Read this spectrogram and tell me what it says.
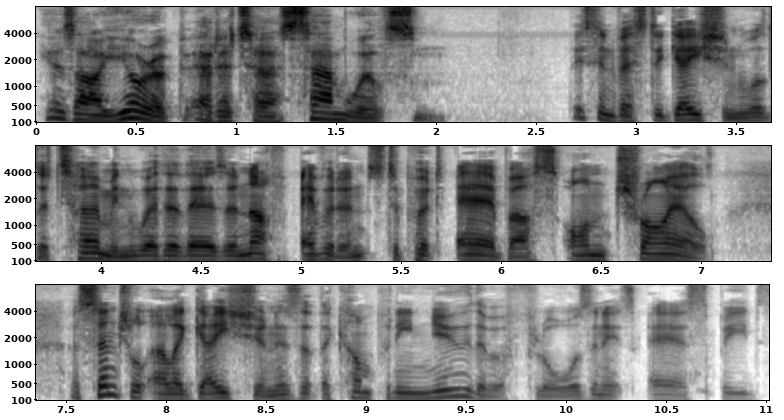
Here's our Europe editor, Sam Wilson. This investigation will determine whether there's enough evidence to put Airbus on trial. A central allegation is that the company knew there were flaws in its airspeed sensor.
